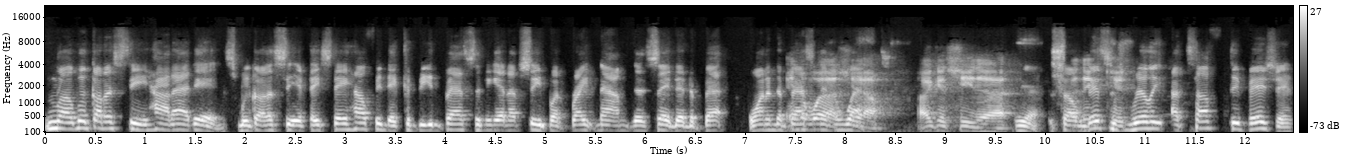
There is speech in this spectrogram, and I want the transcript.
Well, we're gonna see how that is. We're gonna see if they stay healthy, they could be the best in the NFC. But right now, I'm gonna say they're the best, one of the in best the West, in the West. Yeah, I can see that. Yeah. So this is really a tough division,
